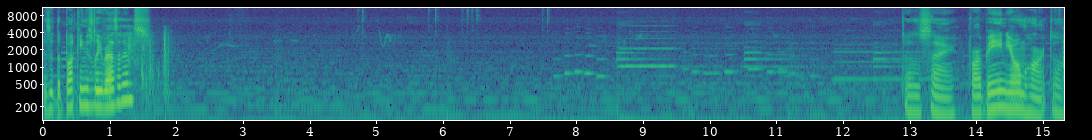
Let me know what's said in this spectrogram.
Is it the Buckingsley residence? Doesn't say. Barbine Yomhart, though.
